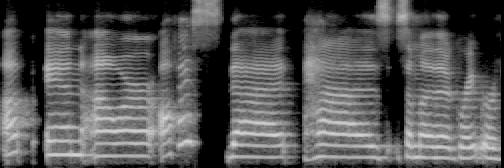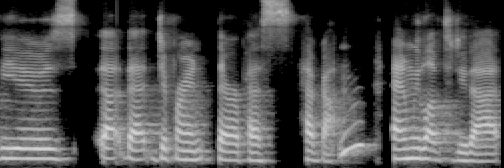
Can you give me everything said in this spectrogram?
up in our office that has some of the great reviews uh, that different therapists have gotten. And we love to do that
